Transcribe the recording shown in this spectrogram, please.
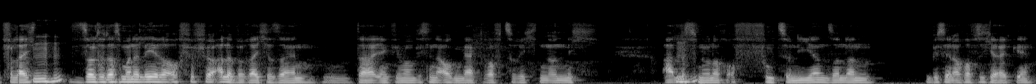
Vielleicht mhm. sollte das mal eine Lehre auch für, für alle Bereiche sein, da irgendwie mal ein bisschen Augenmerk drauf zu richten und nicht alles mhm. nur noch auf Funktionieren, sondern ein bisschen auch auf Sicherheit gehen.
